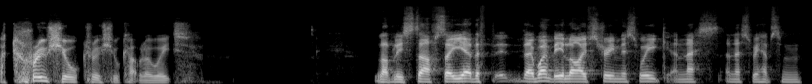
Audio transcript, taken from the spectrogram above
a crucial, crucial couple of weeks. Lovely stuff. So yeah, the, there won't be a live stream this week unless unless we have some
